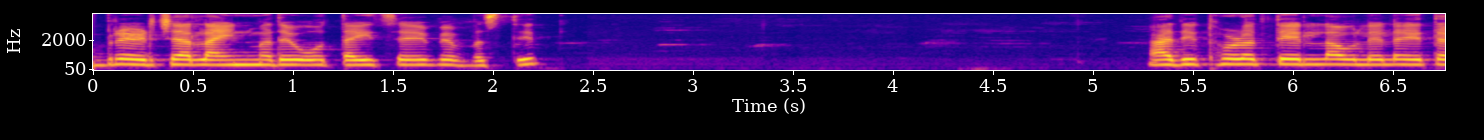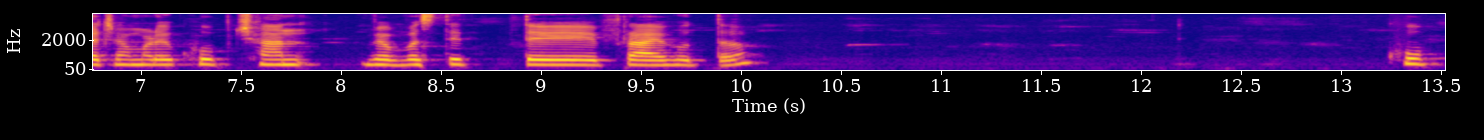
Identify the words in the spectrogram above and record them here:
ब्रेडच्या लाईनमध्ये ओतायचं आहे व्यवस्थित. आधी थोडं तेल लावलेलं आहे त्याच्यामुळे खूप छान व्यवस्थित ते फ्राय होतं. खूप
